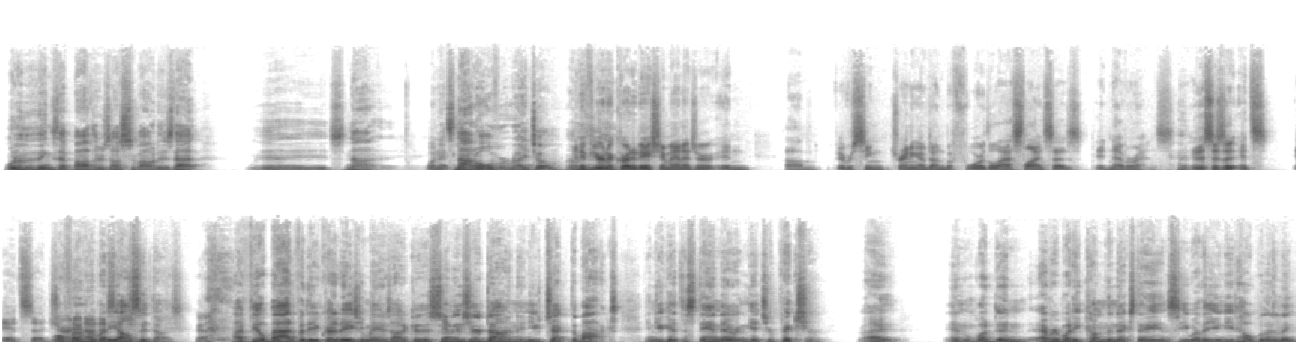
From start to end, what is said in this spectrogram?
one of the things that bothers us about is that uh, it's not when it's it, not over, right, Joe? I and mean, if you're an accreditation manager and um, if you've ever seen training I've done before, the last slide says it never ends. this is a it's it's a journey. Well, for everybody else, it does. I feel bad for the accreditation managers out because as soon as you're done and you check the box and you get to stand there and get your picture, right? And what then? Everybody come the next day and see whether you need help with anything.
